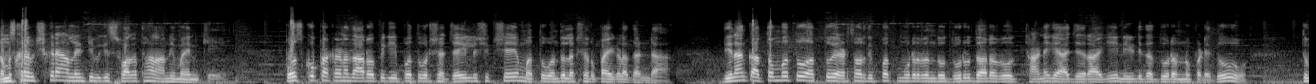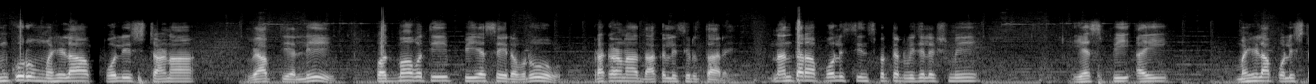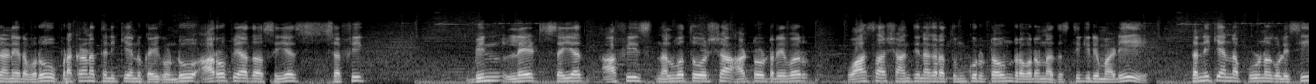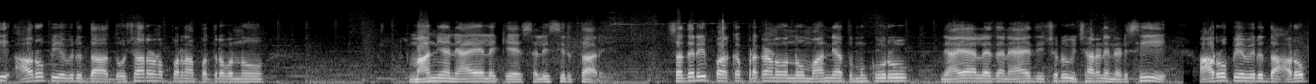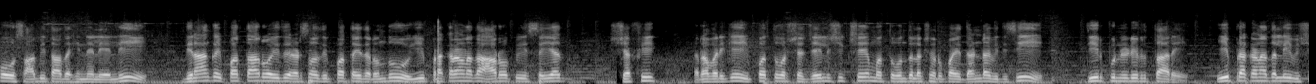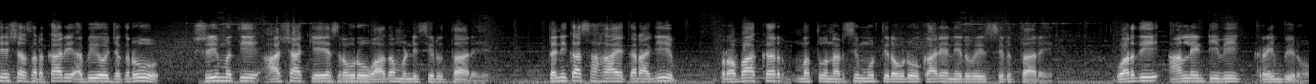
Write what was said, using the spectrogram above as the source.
ನಮಸ್ಕಾರ ವೀಕ್ಷಕರೇ, ಆನ್ಲೈನ್ ಟಿವಿಗೆ ಸ್ವಾಗತ. ನಾನು ನಿಮ್ಮ ಎನ್ ಪೋಸ್ಕೋ ಪ್ರಕರಣದ ಆರೋಪಿಗೆ ಇಪ್ಪತ್ತು ವರ್ಷ ಜೈಲು ಶಿಕ್ಷೆ ಮತ್ತು ಒಂದು ಲಕ್ಷ ರೂಪಾಯಿಗಳ ದಂಡ. ದಿನಾಂಕ ಹತ್ತೊಂಬತ್ತು ಹತ್ತು ಎರಡ್ ಸಾವಿರದ ಇಪ್ಪತ್ತ್ ಮೂರರಂದು ದೂರುದಾರರು ಠಾಣೆಗೆ ಹಾಜರಾಗಿ ನೀಡಿದ ದೂರನ್ನು ಪಡೆದು ತುಮಕೂರು ಮಹಿಳಾ ಪೊಲೀಸ್ ಠಾಣಾ ವ್ಯಾಪ್ತಿಯಲ್ಲಿ ಪದ್ಮಾವತಿ ಪಿಎಸ್ಐ ರವರು ಪ್ರಕರಣ ದಾಖಲಿಸಿರುತ್ತಾರೆ. ನಂತರ ಪೊಲೀಸ್ ಇನ್ಸ್ಪೆಕ್ಟರ್ ವಿಜಯಲಕ್ಷ್ಮಿ, ಎಸ್ಪಿಐ ಮಹಿಳಾ ಪೊಲೀಸ್ ಠಾಣೆಯವರು ಪ್ರಕರಣ ತನಿಖೆಯನ್ನು ಕೈಗೊಂಡು ಆರೋಪಿಯಾದ ಸೈಯದ್ ಶಫೀಕ್ ಬಿನ್ ಲೇಟ್ ಸೈಯದ್ ಆಫೀಸ್ ನಲವತ್ತು ವರ್ಷ ಆಟೋ ಡ್ರೈವರ್ ವಾಸ ಶಾಂತಿನಗರ ತುಮಕೂರು ಟೌನ್ ರವರನ್ನು ದಸ್ತಿಗಿರಿ ಮಾಡಿ ತನಿಖೆಯನ್ನು ಪೂರ್ಣಗೊಳಿಸಿ ಆರೋಪಿಯ ವಿರುದ್ಧ ದೋಷಾರೋಪಣಾ ಪತ್ರವನ್ನು ಮಾನ್ಯ ನ್ಯಾಯಾಲಯಕ್ಕೆ ಸಲ್ಲಿಸಿರುತ್ತಾರೆ. ಸದರಿ ಪ್ರಕ- ಪ್ರಕರಣವನ್ನು ಮಾನ್ಯ ತುಮಕೂರು ನ್ಯಾಯಾಲಯದ ನ್ಯಾಯಾಧೀಶರು ವಿಚಾರಣೆ ನಡೆಸಿ ಆರೋಪಿಯ ವಿರುದ್ಧ ಆರೋಪವು ಸಾಬೀತಾದ ಹಿನ್ನೆಲೆಯಲ್ಲಿ ದಿನಾಂಕ ಇಪ್ಪತ್ತಾರು ಐದು ಎರಡ್ ಸಾವಿರದ ಇಪ್ಪತ್ತೈದರಂದು ಈ ಪ್ರಕರಣದ ಆರೋಪಿ ಸೈಯದ್ ಶಫೀಕ್ ರವರಿಗೆ ಇಪ್ಪತ್ತು ವರ್ಷ ಜೈಲು ಶಿಕ್ಷೆ ಮತ್ತು ಒಂದು ಲಕ್ಷ ರೂಪಾಯಿ ದಂಡ ವಿಧಿಸಿ ತೀರ್ಪು ನೀಡಿರುತ್ತಾರೆ. ಈ ಪ್ರಕರಣದಲ್ಲಿ ವಿಶೇಷ ಸರ್ಕಾರಿ ಅಭಿಯೋಜಕರು ಶ್ರೀಮತಿ ಆಶಾ ಕೆಎಸ್ ರವರು ವಾದ ಮಂಡಿಸಿರುತ್ತಾರೆ. ತನಿಖಾ ಸಹಾಯಕರಾಗಿ ಪ್ರಭಾಕರ್ ಮತ್ತು ನರಸಿಂಹಮೂರ್ತಿರವರು ಕಾರ್ಯನಿರ್ವಹಿಸಿರುತ್ತಾರೆ. ವರದಿ ಆನ್ಲೈನ್ ಟಿವಿ ಕ್ರೈಮ್ ಬ್ಯೂರೋ.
